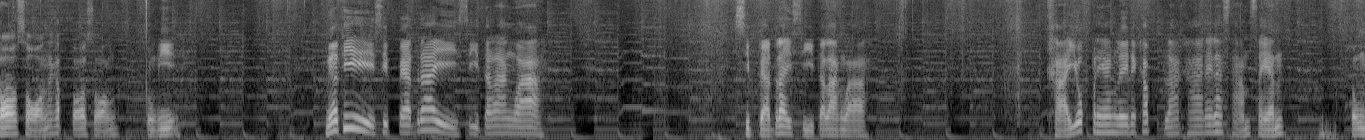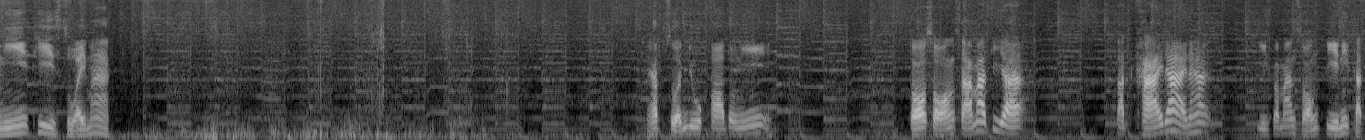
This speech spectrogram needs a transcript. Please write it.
ต่อสองนะครับต่อสองตรงนี้ เนื้อที่ 18 ไร่ 4 ตารางวา 18 ไร่ 4 ตารางวา ขายยกแปลงเลยนะครับ ราคาได้ละ3 0 0แสนตรงนี้ที่สวยมาก นะครับสวนยูคาตรงนี้ ต่อสองสามารถที่จะตัดขายได้นะฮะอีกประมาณ2ปีนี่ตัด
